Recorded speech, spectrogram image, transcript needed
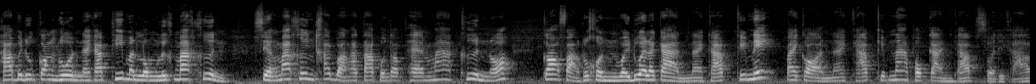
พาไปดูกองทุนนะครับที่มันลงลึกมากขึ้น เสี่ยงมากขึ้นคาดหวังอัตราผลตอบแทนมากขึ้นเนาะก็ฝากทุกคนไว้ด้วยละกันนะครับ คลิปนี้ไปก่อนนะครับ คลิปหน้าพบกันครับ สวัสดีครับ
